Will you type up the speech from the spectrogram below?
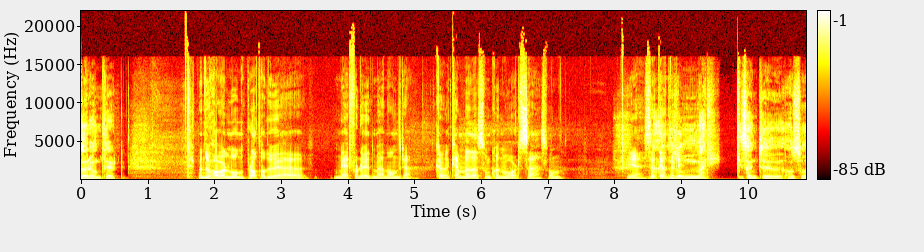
Garantert. Men du har vel noen plater du er mer fornøyd med enn andre? Hvem er det som kan måle seg sånn sett i ettertid? Sånn merke, sant. Altså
